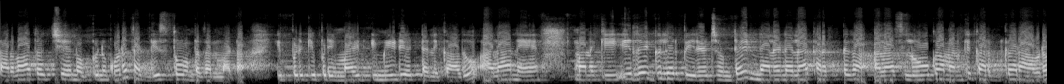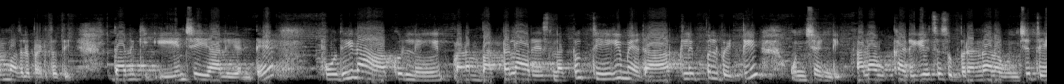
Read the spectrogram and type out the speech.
తర్వాత వచ్చే నొప్పిని కూడా తగ్గిస్తూ ఉంటది అనమాట ఇప్పటికిప్పుడు ఇమీడియట్ అని కాదు. అలానే మనకి ఇర్రెగ్యులర్ పీరియడ్స్ ఉంటే నెల నెల కరెక్ట్గా అలా స్లోగా మనకి కరెక్ట్గా రావడం మొదలు పెడుతుంది దానికి ఏం చేయాలి అంటే పుదీనా ఆకుల్ని మనం బట్టలు ఆరేసినట్టు తీగి మీద క్లిప్పులు పెట్టి ఉంచండి. అలా కడిగేసి శుభ్రంగా అలా ఉంచితే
